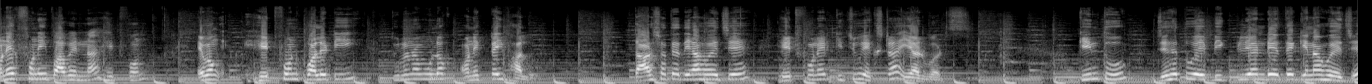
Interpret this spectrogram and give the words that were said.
অনেক ফোনেই পাবেন না হেডফোন এবং হেডফোন কোয়ালিটি তুলনামূলক অনেকটাই ভালো। তার সাথে দেওয়া হয়েছে হেডফোনের কিছু এক্সট্রা ইয়ারবাডস। কিন্তু যেহেতু এই বিগ বিলিয়ন ডেতে কেনা হয়েছে,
